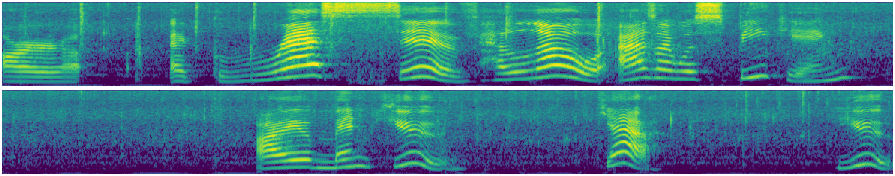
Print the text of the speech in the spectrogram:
are uh, aggressive. Hello, as I was speaking, I meant you. Yeah, you.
